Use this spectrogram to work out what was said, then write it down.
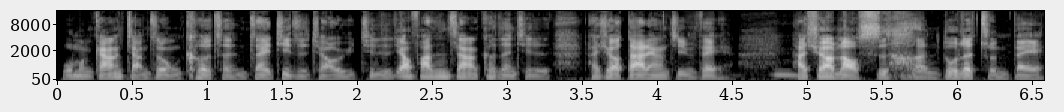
我们刚刚讲这种课程在继职教育，其实要发生这样的课程，其实它需要大量经费，它需要老师很多的准备，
